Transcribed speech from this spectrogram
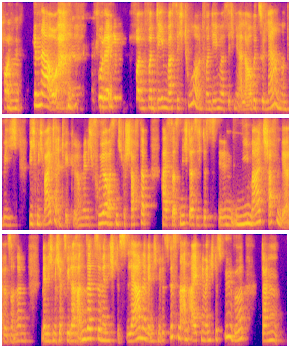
von, genau, oder eben von, von dem, was ich tue und von dem, was ich mir erlaube zu lernen und wie ich, wie ich mich weiterentwickle. Und wenn ich früher was nicht geschafft habe, heißt das nicht, dass ich das niemals schaffen werde, sondern wenn ich mich jetzt wieder ransetze, wenn ich das lerne, wenn ich mir das Wissen aneigne, wenn ich das übe, dann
